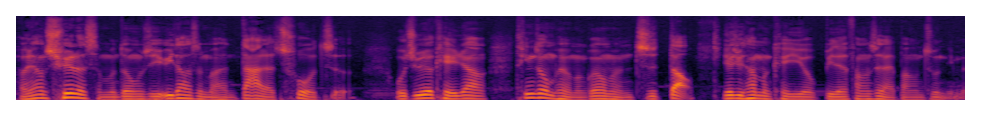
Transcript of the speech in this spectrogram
好像缺了什么东西，遇到什么很大的挫折？我觉得可以让听众朋友们、观众朋友们知道，也许他们可以有别的方式来帮助你们。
